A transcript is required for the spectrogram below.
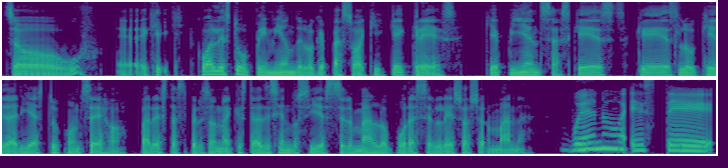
So, uf, eh, ¿qué- qué- ¿cuál es tu opinión de lo que pasó aquí? ¿Qué crees? ¿Qué piensas? ¿Qué es, qué es lo que darías tu consejo para estas personas que estás diciendo si es el malo por hacerle eso a su hermana? Bueno, este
